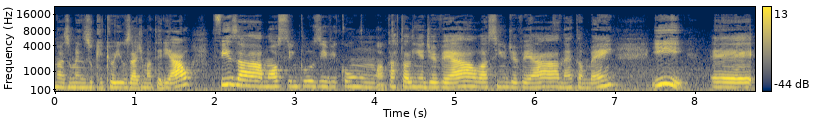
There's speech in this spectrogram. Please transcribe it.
mais ou menos o que, que eu ia usar de material. Fiz a amostra, inclusive, com a cartolinha de EVA, o lacinho de EVA, né, também. E é,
